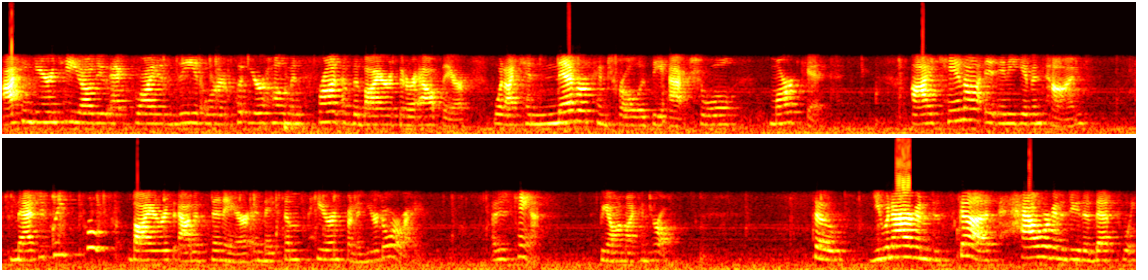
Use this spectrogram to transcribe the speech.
I can guarantee you I'll do X, Y, and Z in order to put your home in front of the buyers that are out there. What I can never control is the actual market. I cannot at any given time magically poof buyers out of thin air and make them appear in front of your doorway. I just can't. It's beyond my control. So you and I are going to discuss how we're going to do the best we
